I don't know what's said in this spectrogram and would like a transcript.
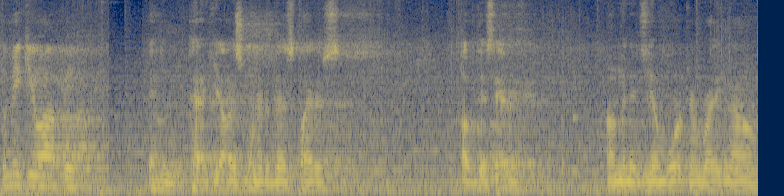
to make you happy. And Pacquiao is one of the best fighters of this era. I'm in the gym working right now,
